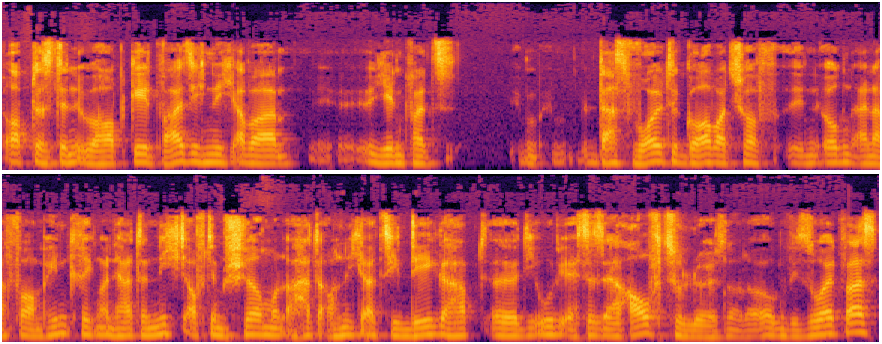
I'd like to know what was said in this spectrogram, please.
Ob das denn überhaupt geht, weiß ich nicht, aber jedenfalls das wollte Gorbatschow in irgendeiner Form hinkriegen und er hatte nicht auf dem Schirm und hatte auch nicht als Idee gehabt, äh, die UdSSR aufzulösen oder irgendwie so etwas.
